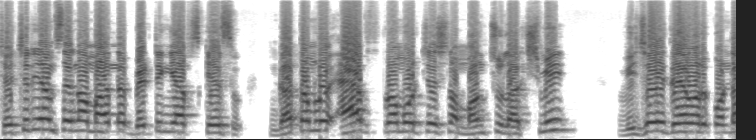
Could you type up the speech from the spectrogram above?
చర్చనీయాంశంగా మారిన బెట్టింగ్ యాప్స్ కేసు. గతంలో యాప్స్ ప్రమోట్ చేసిన Manchu Lakshmi Vijay Devarakonda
